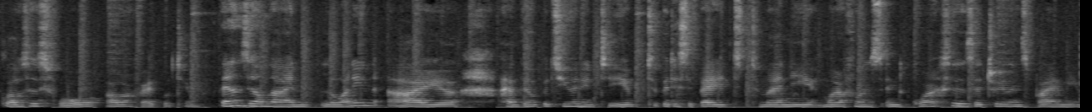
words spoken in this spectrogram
clothes for our faculty. Thanks to online learning, I uh, had the opportunity to participate to many marathons and courses that really inspire me.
